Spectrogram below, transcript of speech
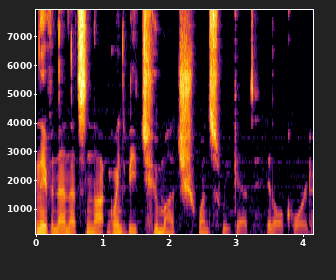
And even then, that's not going to be too much once we get it all cored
